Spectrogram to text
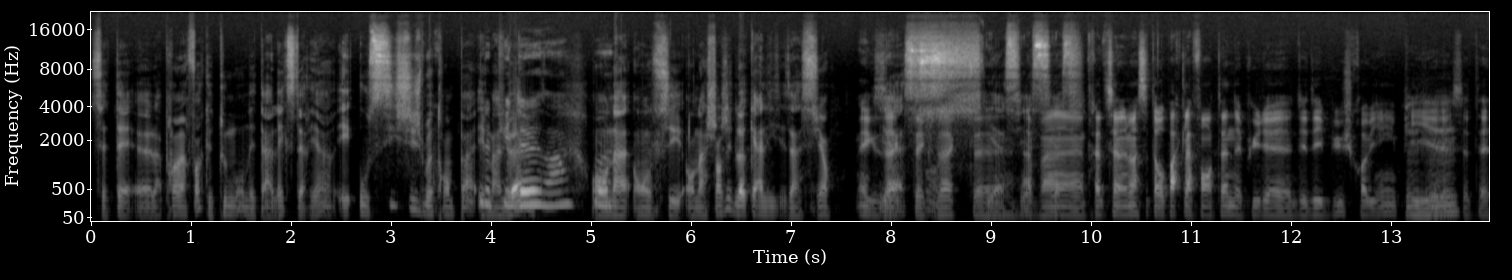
c'était euh, la première fois que tout le monde était à l'extérieur. Et aussi, si je me trompe pas, Depuis Emmanuel, deux ans. on, a, on a changé de localisation. Exact, Yes. exact. Euh, Yes, yes, avant, yes. traditionnellement, c'était au Parc La Fontaine depuis le des débuts, je crois bien. Puis euh, Mhm. c'était,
